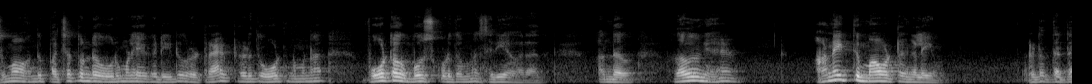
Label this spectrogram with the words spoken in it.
சும்மா வந்து பச்சை துண்டை உருமலையை கட்டிக்கிட்டு ஒரு டிராக்டர் எடுத்து ஓட்டினோம்னா ஃபோட்டோவுக்கு போஸ் கொடுத்தோம்னா சரியாக வராது. அந்த அதாவதுங்க அனைத்து மாவட்டங்களையும் கிட்டத்தட்ட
